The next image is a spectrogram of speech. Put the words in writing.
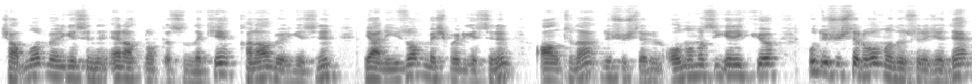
şablon bölgesinin en alt noktasındaki kanal bölgesinin yani 115 bölgesinin altına düşüşlerin olmaması gerekiyor. Bu düşüşler olmadığı sürece de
